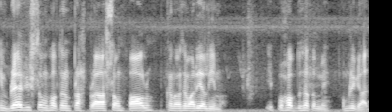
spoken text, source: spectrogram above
em breve estamos voltando para São Paulo, a nossa Maria Lima. E por Rob do Zé também. Obrigado.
